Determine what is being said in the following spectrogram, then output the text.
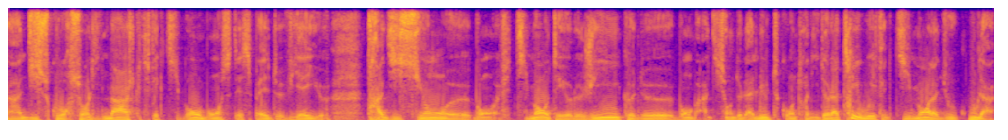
un discours sur l'image, qui est effectivement bon cette espèce de vieille euh, tradition, euh, bon effectivement théologique de bon bah, disons de la lutte contre l'idolâtrie, où effectivement là du coup la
